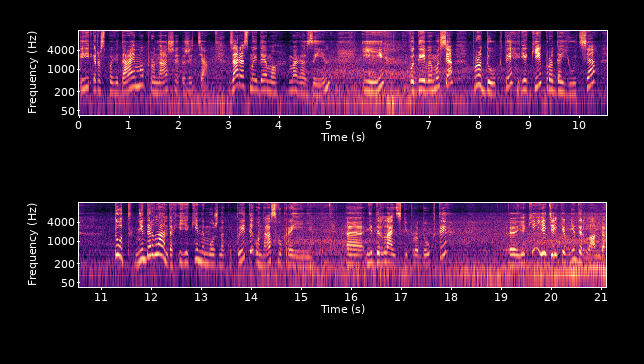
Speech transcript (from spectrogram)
і розповідаємо про наше життя. Зараз ми йдемо в магазин і подивимося продукти, які продаються тут, в Нідерландах, і які не можна купити у нас в Україні. Е, нідерландські продукти, е, які є тільки в Нідерландах.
